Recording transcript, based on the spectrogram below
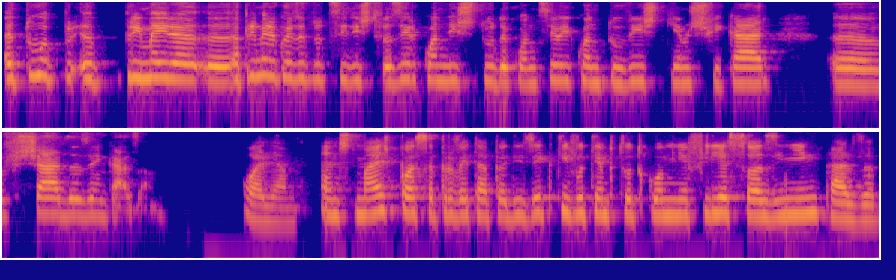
a tua a primeira, a primeira coisa que tu decidiste fazer quando isto tudo aconteceu e quando tu viste que íamos ficar fechadas em casa? Olha, antes de mais, posso aproveitar para dizer que tive o tempo todo com a minha filha sozinha em casa,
